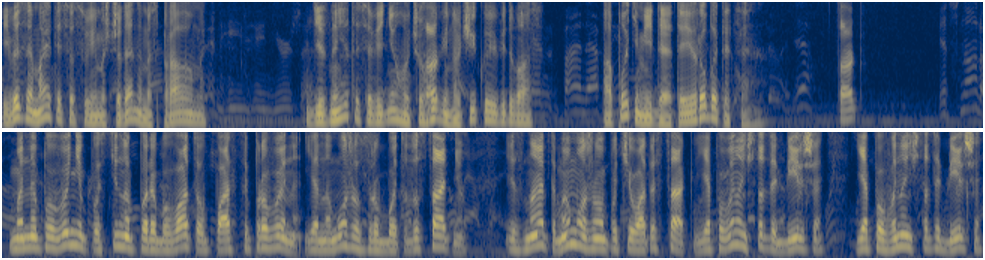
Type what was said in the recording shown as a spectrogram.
і ви займаєтеся своїми щоденними справами, дізнаєтеся від нього, чого Так. він очікує від вас, а потім йдете і робите це. Так. Ми не повинні постійно перебувати у пастці провини. Я не можу зробити достатньо. І знаєте, ми можемо почуватись так. Я повинен читати більше, я повинен читати більше,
